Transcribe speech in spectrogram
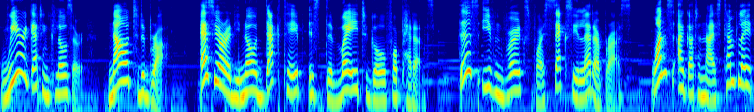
We're getting closer. Now to the bra. As you already know, duct tape is the way to go for patterns. This even works for sexy leather bras. Once I got a nice template,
